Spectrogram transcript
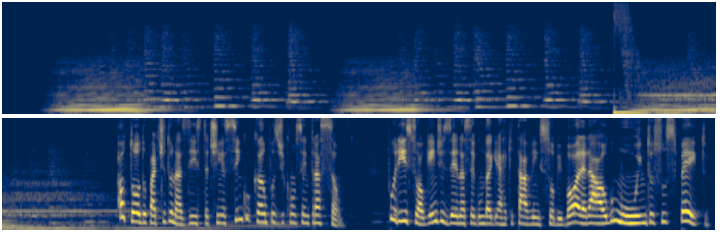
Ao todo, o Partido Nazista tinha cinco campos de concentração. Por isso, alguém dizer na Segunda Guerra que estava em Sobibor era algo muito suspeito.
